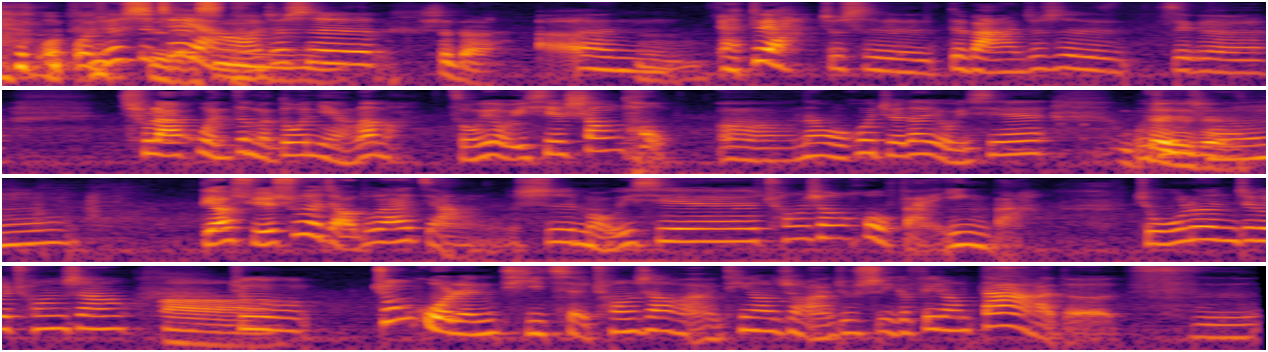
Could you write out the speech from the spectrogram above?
我我觉得是这样啊，就是是的，嗯，哎，对啊，就是对吧？就是这个出来混这么多年了嘛，总有一些伤痛。嗯，那我会觉得有一些，我觉得对对对从比较学术的角度来讲，是某一些创伤后反应吧。就无论这个创伤，啊，就中国人提起来创伤，好像听上去好像就是一个非常大的词，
